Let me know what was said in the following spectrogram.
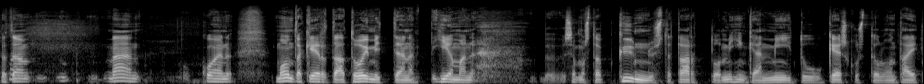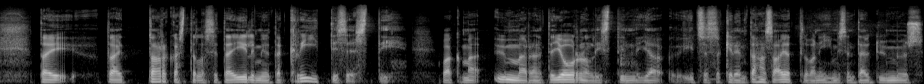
Tota, mä koen monta kertaa toimittajana hieman semmoista kynnystä tarttua mihinkään miituu keskusteluun tai, tai, tai tarkastella sitä ilmiötä kriittisesti, vaikka mä ymmärrän, että journalistin ja itse asiassa kenen tahansa ajattelevan ihmisen täytyy myös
